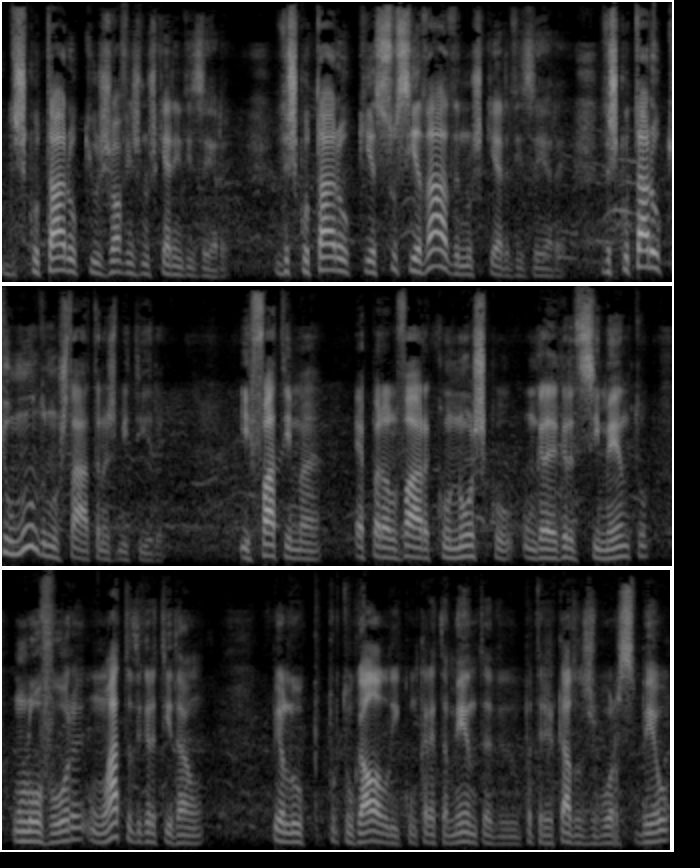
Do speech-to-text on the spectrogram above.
de escutar o que os jovens nos querem dizer, de escutar o que a sociedade nos quer dizer, de escutar o que o mundo nos está a transmitir. E Fátima é para levar conosco um agradecimento, um louvor, um ato de gratidão pelo que Portugal e concretamente o Patriarcado de Lisboa recebeu,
